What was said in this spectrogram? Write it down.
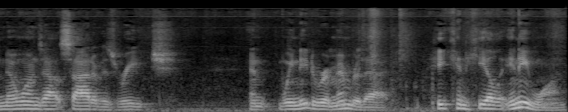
No one's outside of his reach. And we need to remember that. He can heal anyone.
